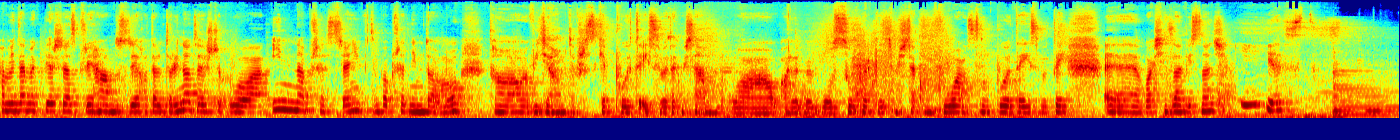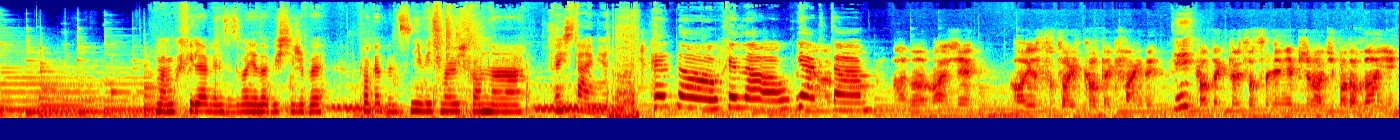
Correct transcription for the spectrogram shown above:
Pamiętam, jak pierwszy raz przyjechałam do studia Hotel Torino, to jeszcze była inna przestrzeń w tym poprzednim domu. To widziałam te wszystkie płyty i sobie tak myślałam, wow, ale by było super kiedyś mieć taką własną płytę i sobie tutaj e, właśnie zawisnąć. I jest. Mam chwilę, więc dzwonię do Wiśni, żeby pogadać z nimi z Majuśką na FaceTime. Hello, hello, jak tam? A no właśnie, o jest tutaj kotek fajny. Kotek, który co codziennie przychodzi podobno i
